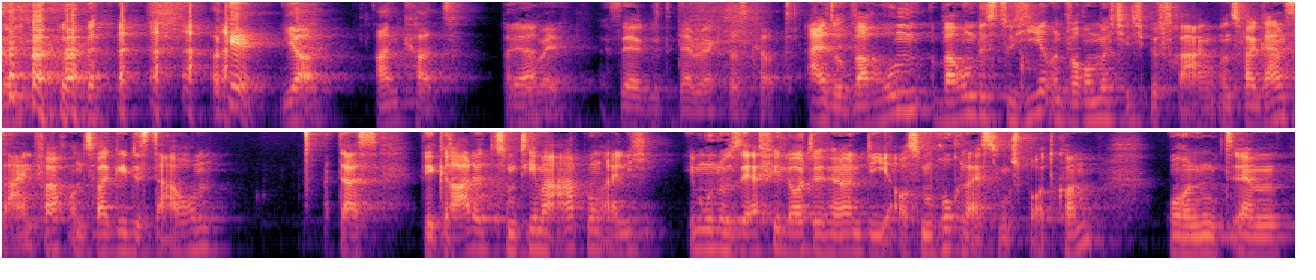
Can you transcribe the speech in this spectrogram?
sein. okay, ja, uncut, by ja. the way. Sehr gut. Director's Cut. Also, warum, warum bist du hier und warum möchte ich dich befragen? Und zwar ganz einfach. Und zwar geht es darum, dass wir gerade zum Thema Atmung eigentlich immer nur sehr viele Leute hören, die aus dem Hochleistungssport kommen. Und ähm,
